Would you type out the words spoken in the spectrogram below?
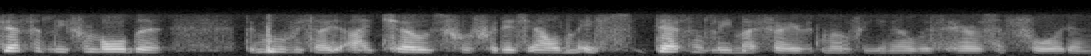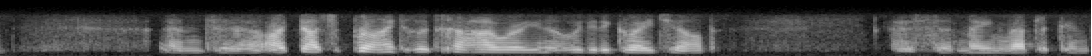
definitely from all the the movies I, I chose for for this album. It's definitely my favorite movie. You know, with Harrison Ford and and uh, our Dutch pride Rutger Hauer. You know, who did a great job as the main replicant.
